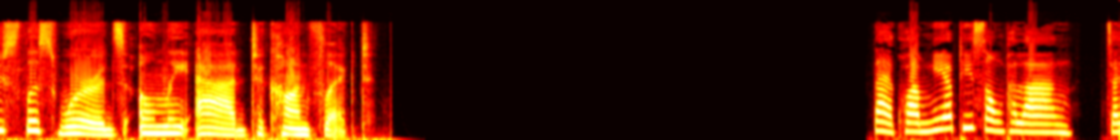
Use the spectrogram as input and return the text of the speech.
useless words only add to conflict. แต่ความเงียบที่ทรงพลัง จะ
